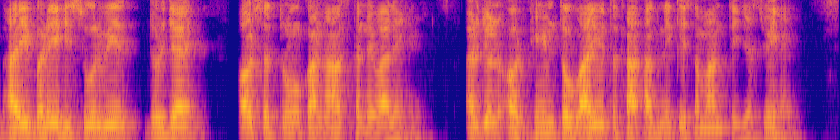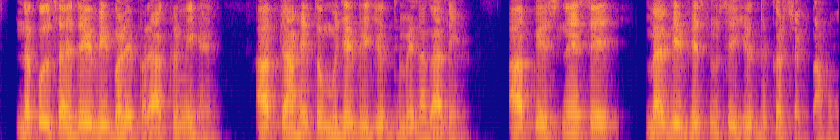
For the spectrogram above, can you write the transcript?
भाई बड़े ही सूरवीर, दुर्जय और शत्रुओं का नाश करने वाले हैं। अर्जुन और भीम तो वायु तथा अग्नि के समान तेजस्वी हैं। नकुल सहदेव भी बड़े पराक्रमी हैं। आप चाहें तो मुझे भी युद्ध में लगा दें। आपके स्नेह से मैं भी भीष्म से युद्ध कर सकता हूँ।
